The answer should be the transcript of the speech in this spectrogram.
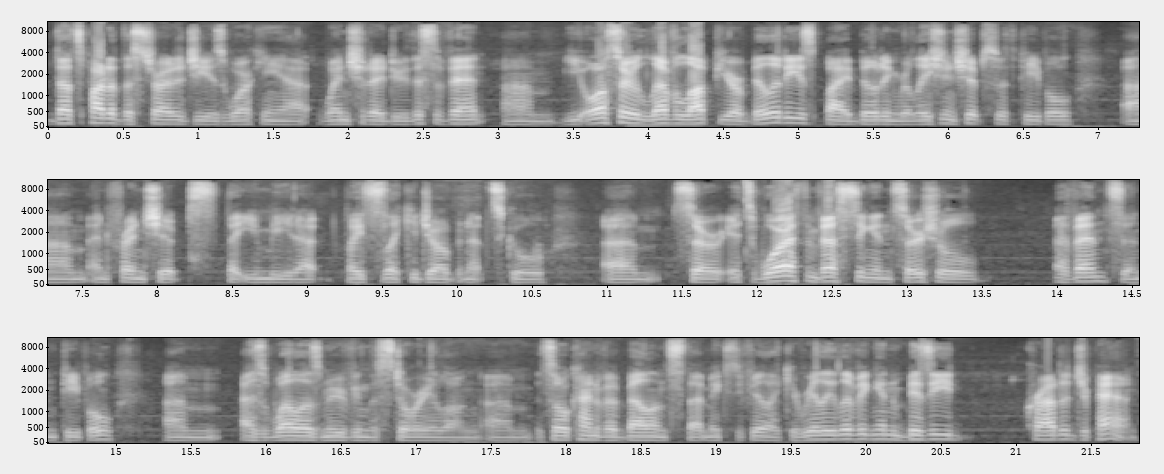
that's part of the strategy is working out when should I do this event. Um, you also level up your abilities by building relationships with people um, and friendships that you meet at places like your job and at school. Um, so it's worth investing in social events and people um, as well as moving the story along. Um, it's all kind of a balance that makes you feel like you're really living in a busy, crowded Japan.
